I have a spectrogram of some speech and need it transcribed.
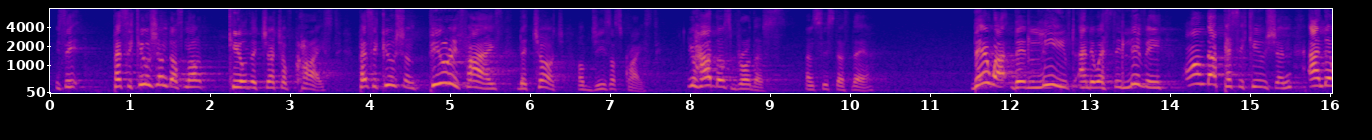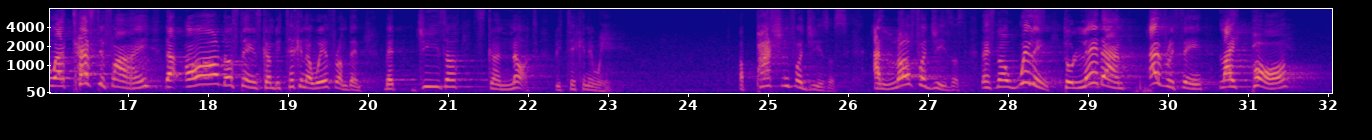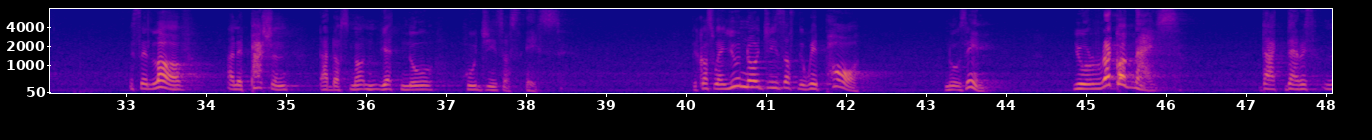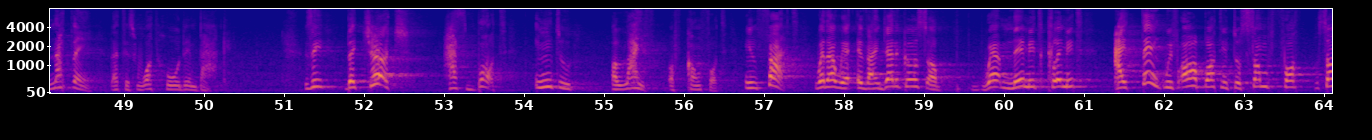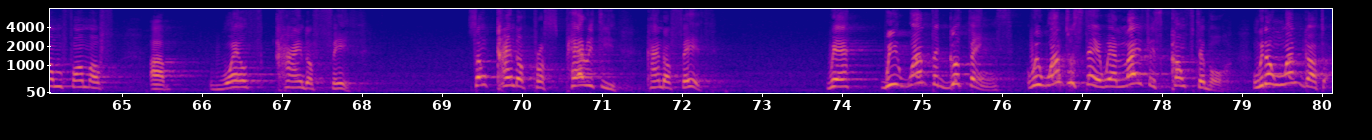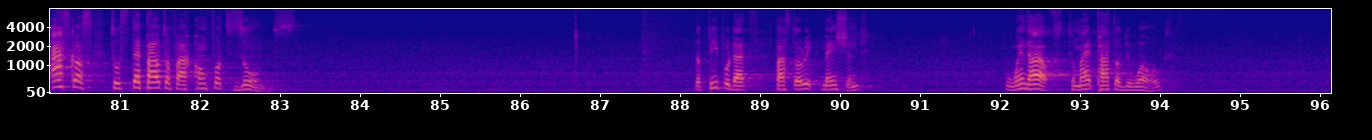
You see, persecution does not kill the church of Christ. Persecution purifies the church of Jesus Christ. You had those brothers and sisters there. They, were, they lived and they were still living under persecution, and they were testifying that all those things can be taken away from them. But Jesus cannot be taken away. A passion for Jesus, a love for Jesus that's not willing to lay down everything like Paul is a love and a passion that does not yet know who Jesus is. Because when you know Jesus the way Paul knows him, you recognize that there is nothing that is worth holding back. You see, the church has bought into a life of comfort. In fact, whether we're evangelicals or well, name it, claim it, I think we've all bought into some, for, some form of uh, wealth kind of faith, some kind of prosperity kind of faith, where we want the good things. We want to stay where life is comfortable. We don't want God to ask us to step out of our comfort zones. The people that Pastor Rick mentioned who went out to my part of the world,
